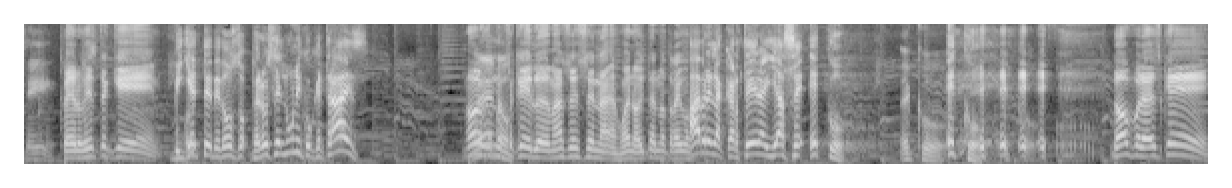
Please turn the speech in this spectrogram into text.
Sí. Pero fíjate que. Billete de dos, do- pero es el único que traes. No, lo que Bueno. pasa es que lo demás es en la- Bueno, ahorita no traigo. Abre la cartera y hace eco. Eco. Eco. No, pero es que.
